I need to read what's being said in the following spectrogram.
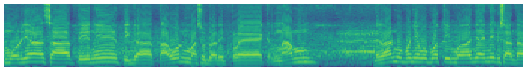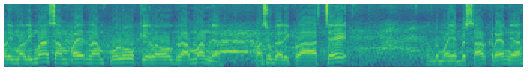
Umurnya saat ini tiga tahun masuk dari plek 6 dengan mempunyai bobot timbangannya ini kisaran 55 sampai 60 kg ya. Masuk dari kelas C. Yang domanya besar keren ya.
